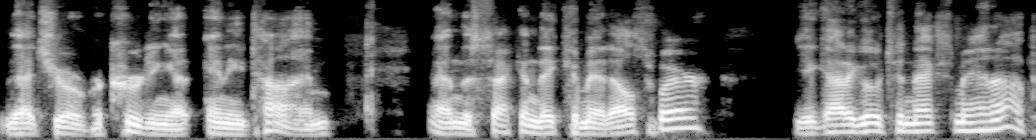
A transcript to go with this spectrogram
that you're recruiting at any time. And the second they commit elsewhere, you got to go to next man up.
